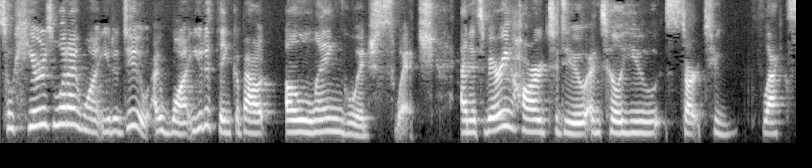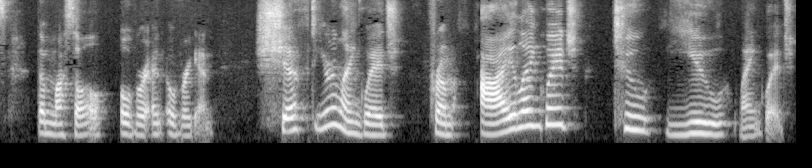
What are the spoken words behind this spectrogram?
so here's what I want you to do. I want you to think about a language switch. And it's very hard to do until you start to flex the muscle over and over again. Shift your language from I language to you language.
